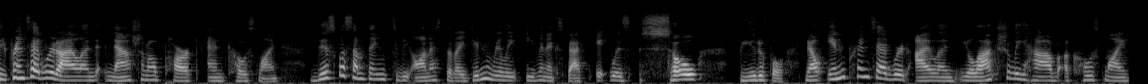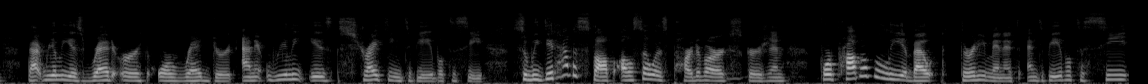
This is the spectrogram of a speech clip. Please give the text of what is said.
The Prince Edward Island National Park and Coastline. This was something, to be honest, that I didn't really even expect. It was so beautiful. Now, in Prince Edward Island, you'll actually have a coastline that really is red earth or red dirt, and it really is striking to be able to see. So, we did have a stop also as part of our excursion for probably about 30 minutes and to be able to see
